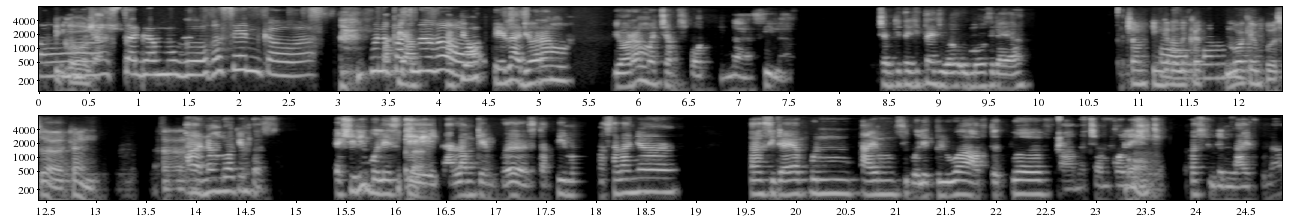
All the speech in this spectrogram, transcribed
Oh, Because- astaga mugo. Kasihan kau. ah. Mana Tapi, partner tapi kau? okey lah, dia orang dia orang macam sporting lah, see lah. Macam kita-kita juga umur sedaya. macam tinggal Oh. dekat luar kampus lah kan Ah, ah. nang luar kampus. Actually boleh stay dalam kampus, tapi masalahnya uh, si Daya pun time si boleh keluar after 12, ah, macam college apa, student life pula.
